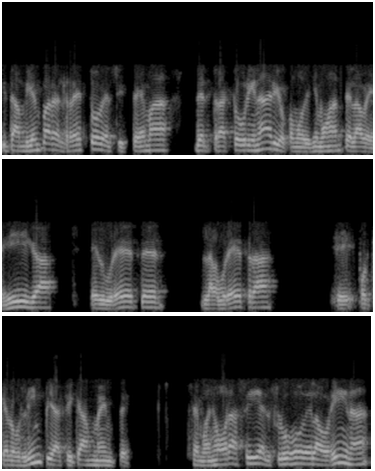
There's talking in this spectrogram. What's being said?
y también para el resto del sistema del tracto urinario, como dijimos antes, la vejiga, el uréter, la uretra, eh, porque los limpia eficazmente. Se mejora así el flujo de la orina,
